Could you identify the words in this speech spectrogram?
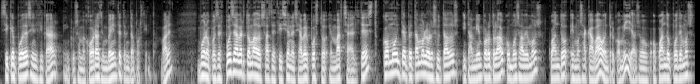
sí que puede significar incluso mejoras de un 20-30%, ¿vale? Bueno, pues después de haber tomado esas decisiones y haber puesto en marcha el test, ¿cómo interpretamos los resultados? Y también, por otro lado, ¿cómo sabemos cuándo hemos acabado, entre comillas, o, o cuándo podemos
